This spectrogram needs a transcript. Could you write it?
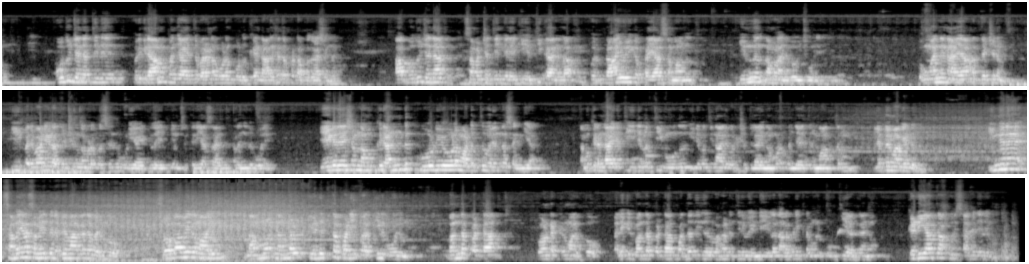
പൊതുജനത്തിന് ഒരു ഗ്രാമപഞ്ചായത്ത് ഭരണകൂടം കൊടുക്കേണ്ട അർഹതപ്പെട്ട അവകാശങ്ങൾ ആ പൊതുജന സമക്ഷത്തിലേക്ക് എത്തിക്കാനുള്ള ഒരു പ്രായോഗിക പ്രയാസമാണ് ഇന്ന് നമ്മൾ അനുഭവിച്ചുകൊണ്ടിരിക്കുന്നത്. ബഹുമാന്യനായ അധ്യക്ഷനും ഈ പരിപാടിയുടെ അധ്യക്ഷനും നമ്മുടെ president കൂടിയായിട്ടുള്ള A P M Zakariya Sahib പറഞ്ഞതുപോലെ ഏകദേശം നമുക്ക് രണ്ട് കോടിയോളം അടുത്ത് വരുന്ന സംഖ്യ നമുക്ക് രണ്ടായിരത്തി ഇരുപത്തി മൂന്ന് ഇരുപത്തിനാല് വർഷത്തിലായി നമ്മുടെ പഞ്ചായത്തിൽ മാത്രം ലഭ്യമാകേണ്ടത് ഇങ്ങനെ സമയാസമയത്ത് ലഭ്യമാകാതെ വരുമ്പോൾ സ്വാഭാവികമായും നമ്മൾ നമ്മൾ എടുത്ത പണി വർക്കിന് പോലും ബന്ധപ്പെട്ട കോൺട്രാക്ടർമാർക്കോ അല്ലെങ്കിൽ ബന്ധപ്പെട്ട പദ്ധതി നിർവഹണത്തിന് വേണ്ടിയുള്ള നടപടിക്രമങ്ങൾ പൂർത്തിയാക്കാനോ കഴിയാത്ത ഒരു സാഹചര്യമുണ്ട്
